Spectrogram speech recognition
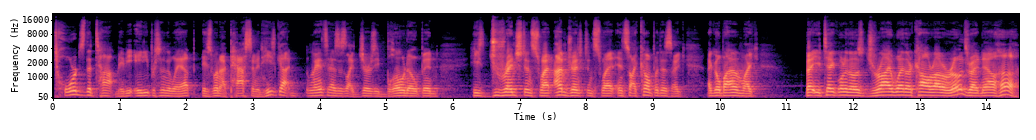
Towards the top, maybe 80% of the way up, is when I pass him. And he's got, Lance has his like jersey blown open. He's drenched in sweat. I'm drenched in sweat. And so I come up with this, like, I go by him, like, bet you take one of those dry weather Colorado roads right now, huh?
